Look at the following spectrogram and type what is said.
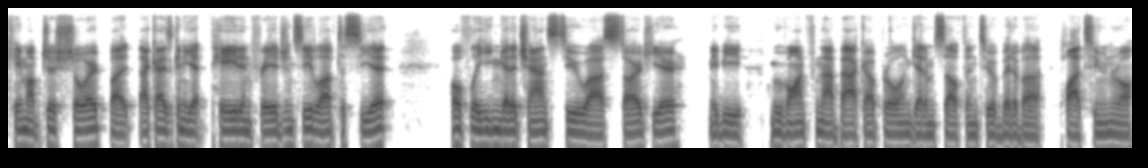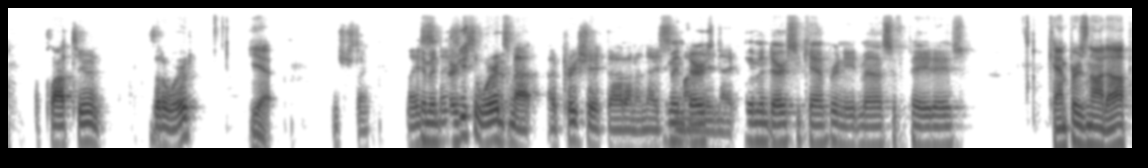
came up just short, but that guy's gonna get paid in free agency. Love to see it. Hopefully, he can get a chance to uh, start here. Maybe move on from that backup role and get himself into a bit of a platoon role. A platoon. Is that a word? Yeah, Interesting. Nice, Him nice Darcy- use of words, Matt. I appreciate that on a nice Him and, Monday Darcy, night. him and Darcy Kuemper need massive paydays. Camper's not up.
